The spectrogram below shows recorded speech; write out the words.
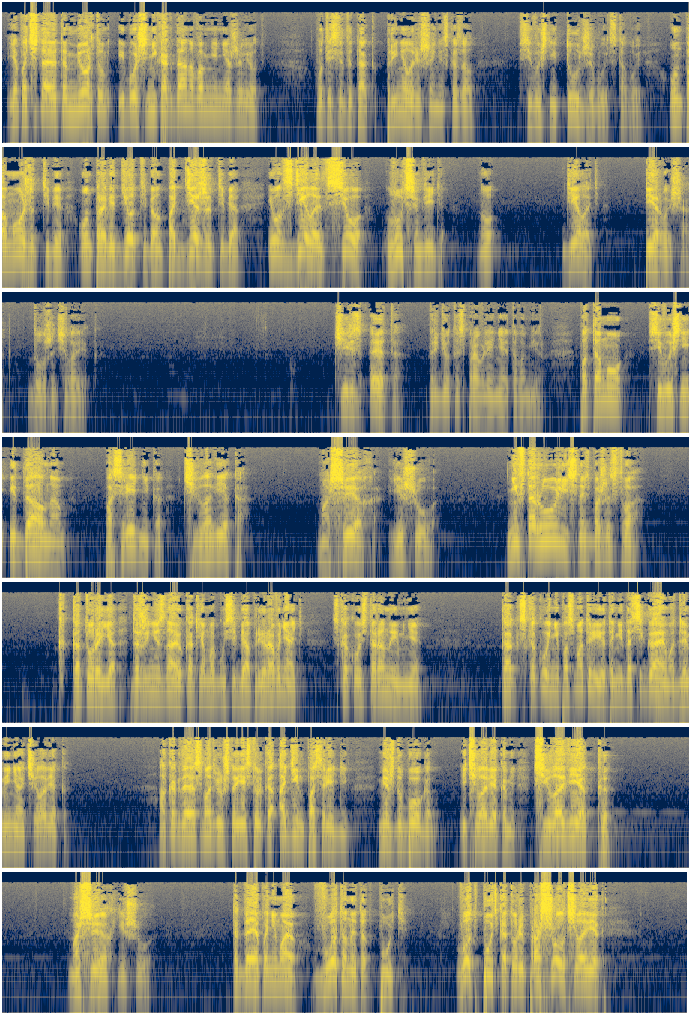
Я почитаю это мертвым, и больше никогда оно во мне не оживет. Вот если ты так принял решение, сказал, Всевышний тут же будет с тобой. Он поможет тебе, Он проведет тебя, Он поддержит тебя, и Он сделает все в лучшем виде. Но делать первый шаг должен человек. Через это придет исправление этого мира. Потому Всевышний и дал нам посредника, человека, Машиаха, Иешуа. Не вторую личность божества, к которой я даже не знаю, как я могу себя приравнять, с какой стороны мне. Как, с какой не посмотри, это недосягаемо для меня, человека. А когда я смотрю, что есть только один посредник между Богом и человеками, человек, Машех Иешуа. Тогда я понимаю, вот он этот путь. Вот путь, который прошел человек.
